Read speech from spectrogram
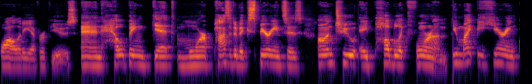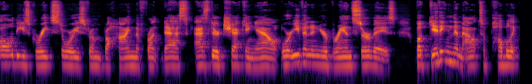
quality of reviews and helping get more positive experiences onto a public forum. You might be hearing all these great stories from behind the front desk as they're checking out, or even in your brand surveys, but getting them out to public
